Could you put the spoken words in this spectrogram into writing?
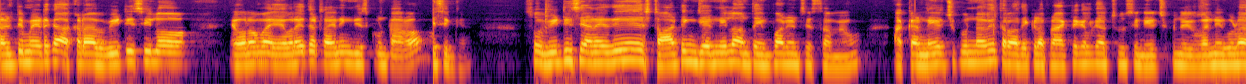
అల్టిమేట్గా అక్కడ వీటీసీలో ఎవరో ఎవరైతే ట్రైనింగ్ తీసుకుంటారో బేసిక్గా సో వీటీసీ అనేది స్టార్టింగ్ జర్నీలో అంత ఇంపార్టెన్స్ ఇస్తాం మేము. అక్కడ నేర్చుకున్నవి తర్వాత ఇక్కడ ప్రాక్టికల్గా చూసి నేర్చుకున్నవి ఇవన్నీ కూడా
